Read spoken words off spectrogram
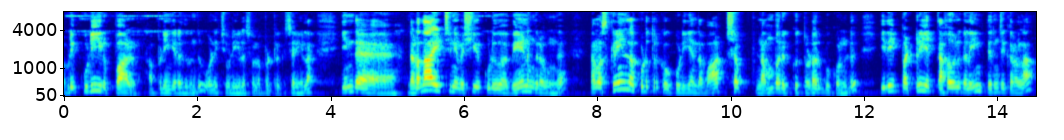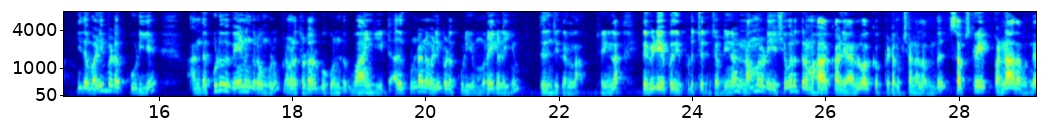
அப்படி குடியிருப்பாள் அப்படிங்கிறது வந்து ஒளிச்சுவடியில் சொல்லப்பட்டிருக்கு. சரிங்களா? இந்த தனதாயட்சினி விஷய குழுவை வேணுங்கிறவங்க நம்ம ஸ்க்ரீனில் கொடுத்துருக்கக்கூடிய அந்த வாட்ஸ்அப் நம்பருக்கு தொடர்பு கொண்டு இதை பற்றிய தகவல்களையும் தெரிஞ்சுக்கிறலாம். இதை வழிபடக்கூடிய அந்த குடுவை வேணுங்கிறவங்களும் நம்மளை தொடர்பு கொண்டு வாங்கிட்டு அதுக்குண்டான வழிபடக்கூடிய முறைகளையும் தெரிஞ்சுக்கிறலாம். சரிங்களா? இந்த வீடியோ பதிவு பிடிச்சிருந்துச்சு அப்படின்னா நம்மளுடைய சிவருத்ர மகாகாளி அருள்வாக்கப்பிடம் சேனலை வந்து சப்ஸ்கிரைப் பண்ணாதவங்க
